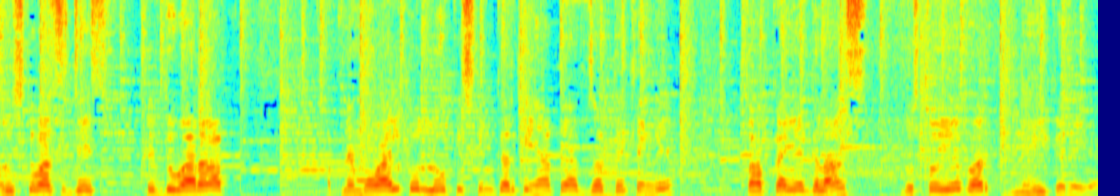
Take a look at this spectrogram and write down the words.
और उसके बाद से जैसे, फिर दोबारा आप अपने मोबाइल को लोक स्क्रीन करके यहाँ पे आप जब देखेंगे तो आपका ये ग्लांस दोस्तों ये वर्क नहीं करेगा।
